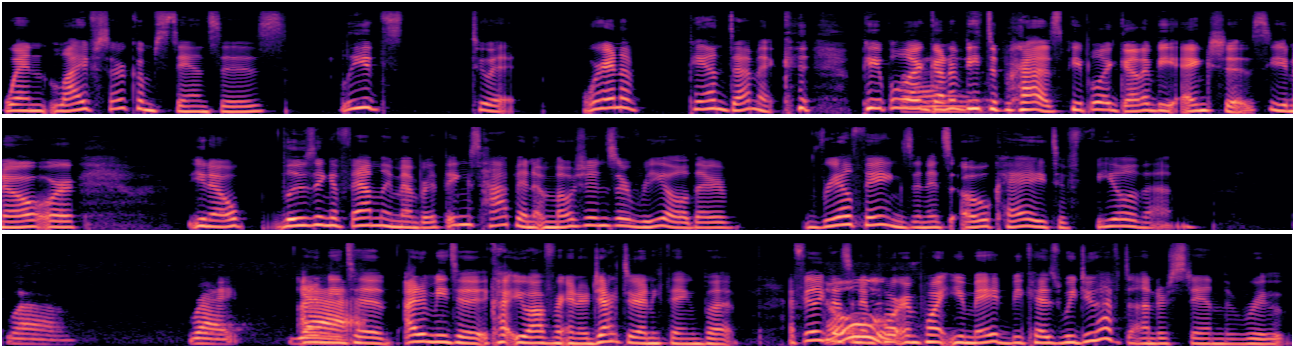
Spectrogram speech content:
when life circumstances leads to it. We're in a pandemic. People are going to be depressed. People are going to be anxious, you know, or you know, losing a family member. Things happen. Emotions are real. They're real things and it's okay to feel them. Wow. Right. Yeah. I didn't mean to I didn't mean to cut you off or interject or anything, but I feel like that's an important point you made because we do have to understand the root.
